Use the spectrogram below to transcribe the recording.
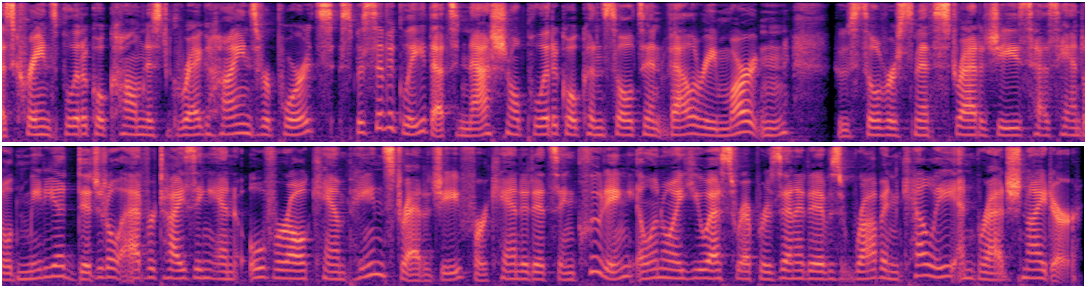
As Crain's political columnist Greg Hinz reports, specifically, that's national political consultant Valerie Martin, whose Silversmith Strategies has handled media, digital advertising, and overall campaign strategy for candidates including Illinois U.S. Representatives Robin Kelly and Brad Schneider.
